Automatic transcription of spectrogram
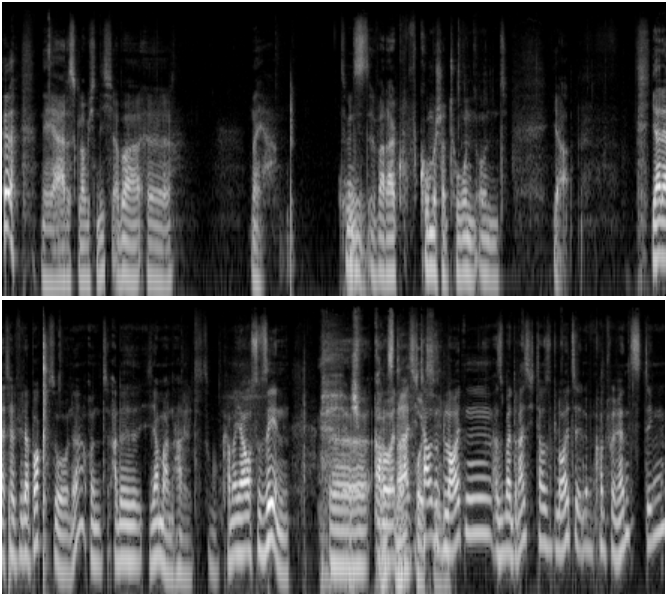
Naja, das glaube ich nicht, aber äh, naja. Zumindest äh, war da ko- komischer Ton und ja. Ja, der hat halt wieder Bock so, ne? Und alle jammern halt. So kann man ja auch so sehen. Äh, aber bei 30.000 nachvollziehen. Leuten, also bei 30.000 Leute in einem Konferenzding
